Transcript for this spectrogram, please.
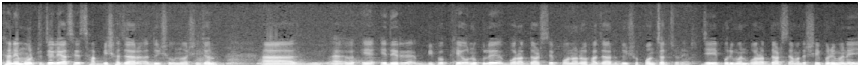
এখানে মোট জেলে আছে ছাব্বিশ হাজার দুইশো উনআশি জন। এদের বিপক্ষে অনুকূলে বরাদ্দ আসছে পনেরো হাজার দুইশো পঞ্চাশ জনের। যে পরিমাণ বরাদ্দ আসছে, আমাদের সেই পরিমাণেই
